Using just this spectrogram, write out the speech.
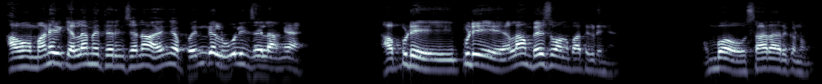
அவங்க மனைவிக்கு எல்லாமே தெரிஞ்சுன்னா எங்க பெண்கள் ஊழியம் செய்யலாங்க? அப்படி இப்படி எல்லாம் பேசுவாங்க பார்த்துக்கிடுங்க. ரொம்ப உஷாரா இருக்கணும்.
